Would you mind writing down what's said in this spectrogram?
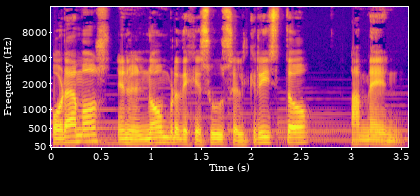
Oramos en el nombre de Jesús el Cristo. Amen.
